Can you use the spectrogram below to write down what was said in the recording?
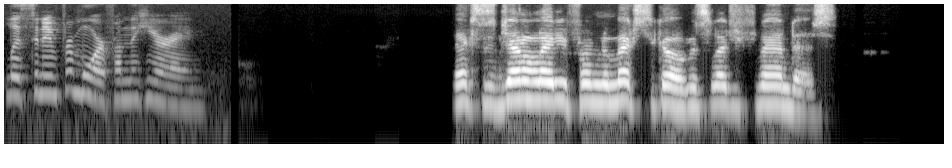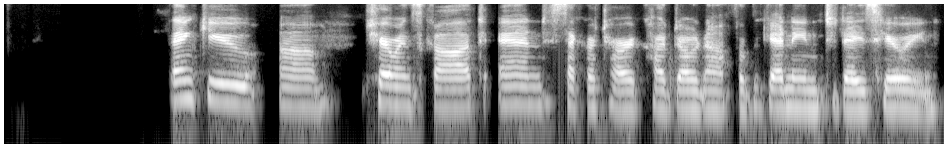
Listen in for more from the hearing. Next is a Gentlelady from New Mexico, Ms. Leger Fernandez. Thank you, um, Chairman Scott and Secretary Cardona for beginning today's hearing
